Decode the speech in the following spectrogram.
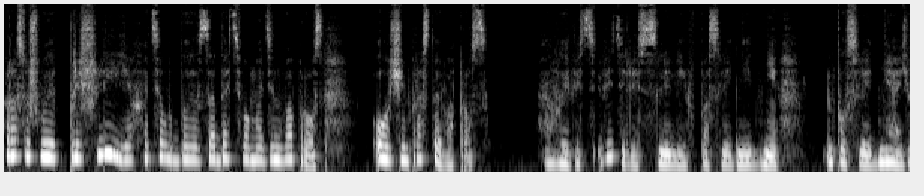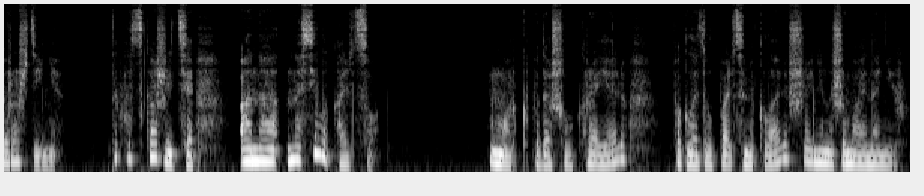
Раз уж вы пришли, я хотела бы задать вам один вопрос. Очень простой вопрос. Вы ведь виделись с Лили в последние дни, после дня ее рождения? Так вот скажите, она носила кольцо?» Марк подошел к роялю, погладил пальцами клавиши, не нажимая на них.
